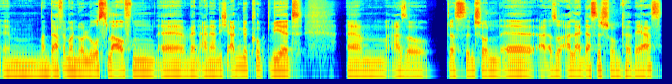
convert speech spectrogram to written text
ähm, man darf immer nur loslaufen, äh, wenn einer nicht angeguckt wird. Ähm, also das sind schon, äh, also allein das ist schon pervers.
